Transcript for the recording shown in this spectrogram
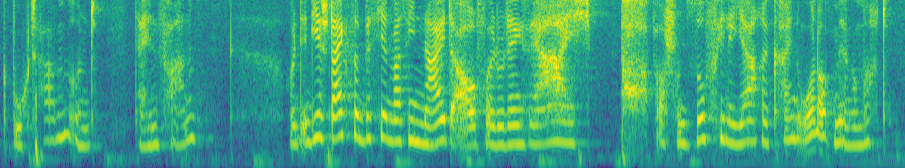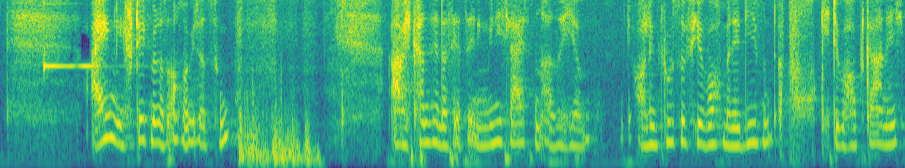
gebucht haben und dahin fahren. Und in dir steigt so ein bisschen was wie Neid auf, weil du denkst, ja, ich habe auch schon so viele Jahre keinen Urlaub mehr gemacht. Eigentlich steht mir das auch mal wieder zu. Aber ich kann mir das jetzt irgendwie nicht leisten. Also hier All-Inclusive, vier Wochen Malediven, puh, geht überhaupt gar nicht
